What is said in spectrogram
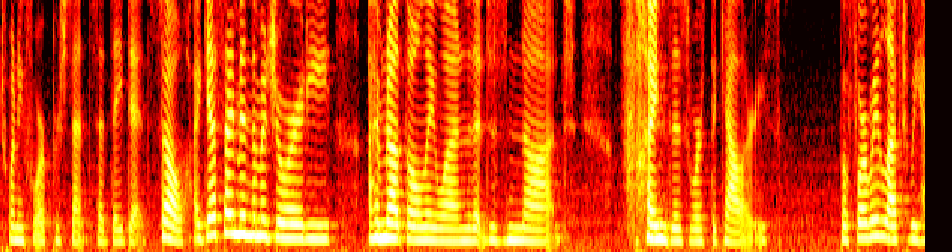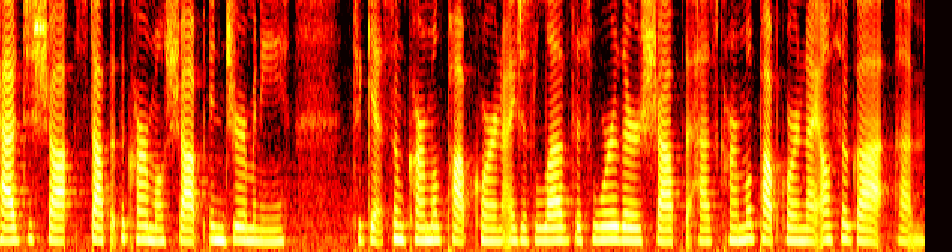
24% said they did. So I guess I'm in the majority. I'm not the only one that does not find this worth the calories. Before we left, we had to shop, stop at the caramel shop in Germany to get some caramel popcorn. I just love this Werther's shop that has caramel popcorn. I also got um,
